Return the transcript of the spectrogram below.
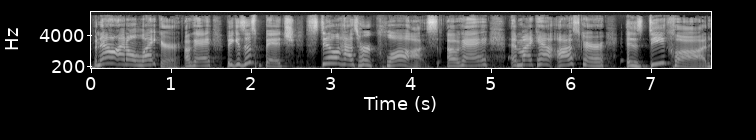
But now I don't like her, okay? Because this bitch still has her claws, okay? And my cat Oscar is declawed.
